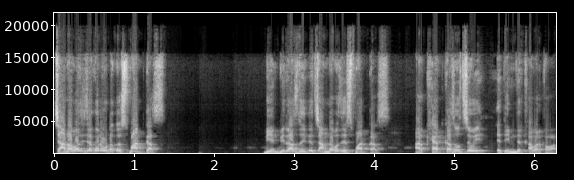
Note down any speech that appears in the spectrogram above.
চাঁদাবাজি যা করে, ওটা তো স্মার্ট কাজ। বিএনপির রাজনীতিতে চাঁদাবাজি স্মার্ট কাজ। আর খ্যাত কাজ হচ্ছে ওই এতিমদের খাবার খাওয়া।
